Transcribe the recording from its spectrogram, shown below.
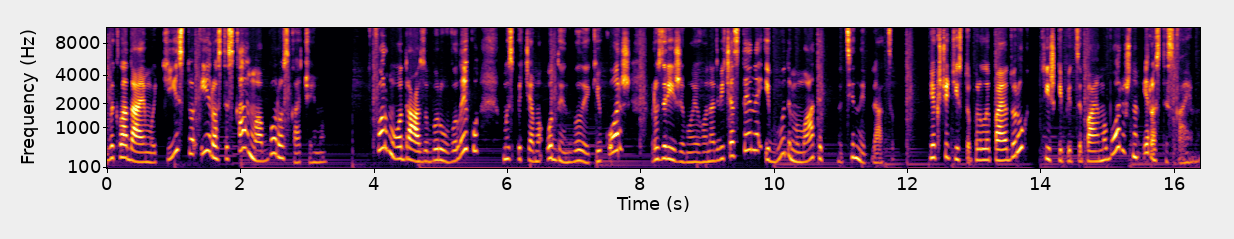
викладаємо тісто і розтискаємо або розкачуємо. Форму одразу беру велику, ми спечемо один великий корж, розріжемо його на дві частини і будемо мати повноцінний пляцок. Якщо тісто прилипає до рук, трішки підсипаємо борошном і розтискаємо.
